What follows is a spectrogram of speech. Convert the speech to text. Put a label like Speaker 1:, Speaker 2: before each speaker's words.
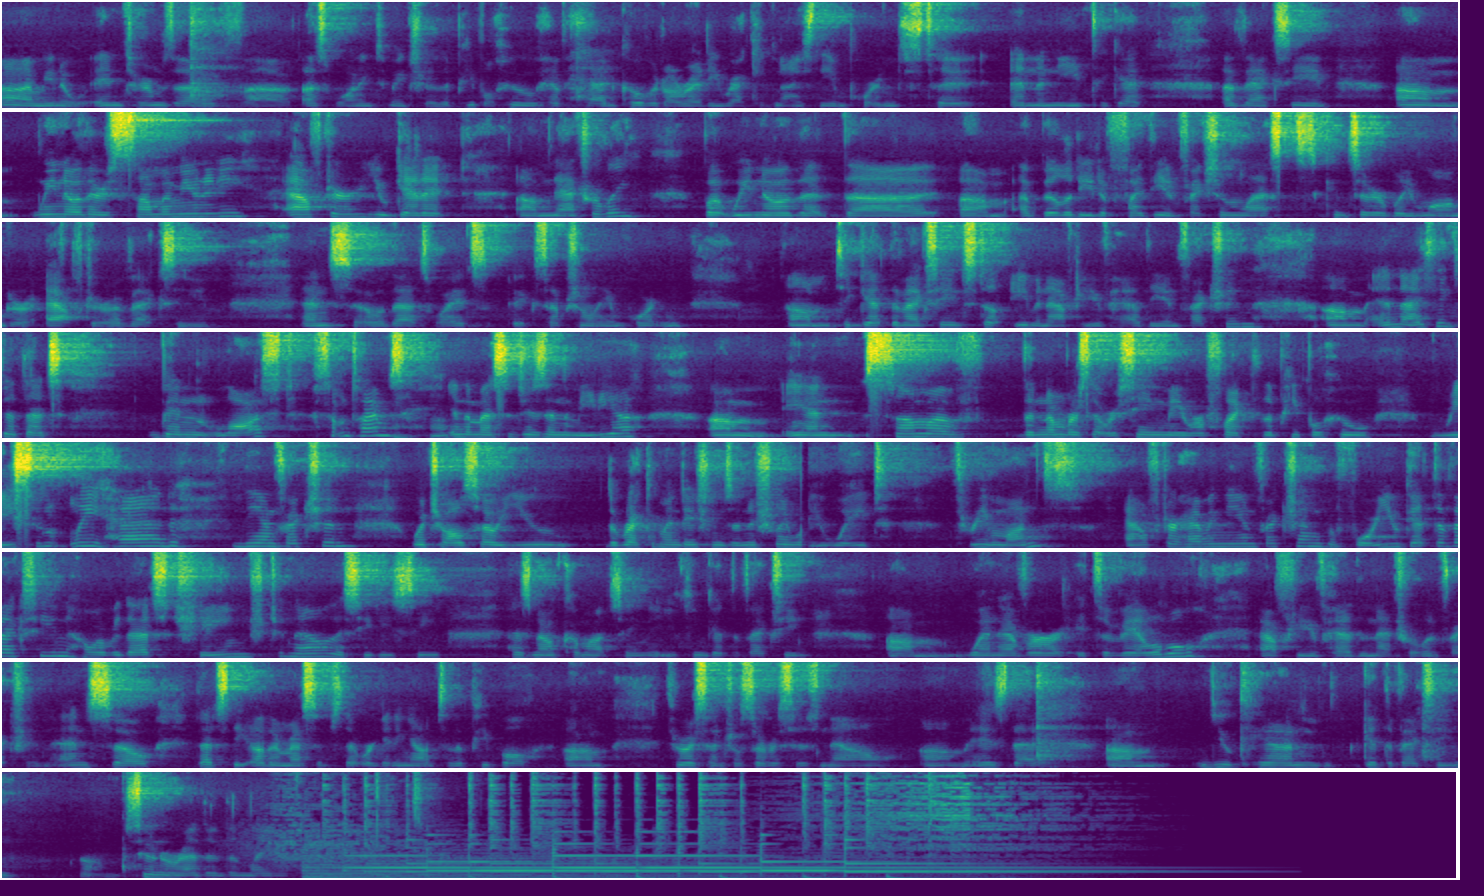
Speaker 1: um, you know, in terms of uh, us wanting to make sure that people who have had COVID already recognize the importance to and the need to get a vaccine. Um, we know there's some immunity after you get it um, naturally, but we know that the um, ability to fight the infection lasts considerably longer after a vaccine. And so that's why it's exceptionally important um, to get the vaccine still, even after you've had the infection. Um, and I think that that's been lost sometimes in the messages in the media. Um, and some of the numbers that we're seeing may reflect the people who recently had the infection, which also you, the recommendations initially were you wait three months after having the infection before you get the vaccine. However, that's changed now. The CDC has now come out saying that you can get the vaccine um, whenever it's available after you've had the natural infection. And so that's the other message that we're getting out to the people um, through essential services now um, is that um, you can get the vaccine um, sooner rather than later.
